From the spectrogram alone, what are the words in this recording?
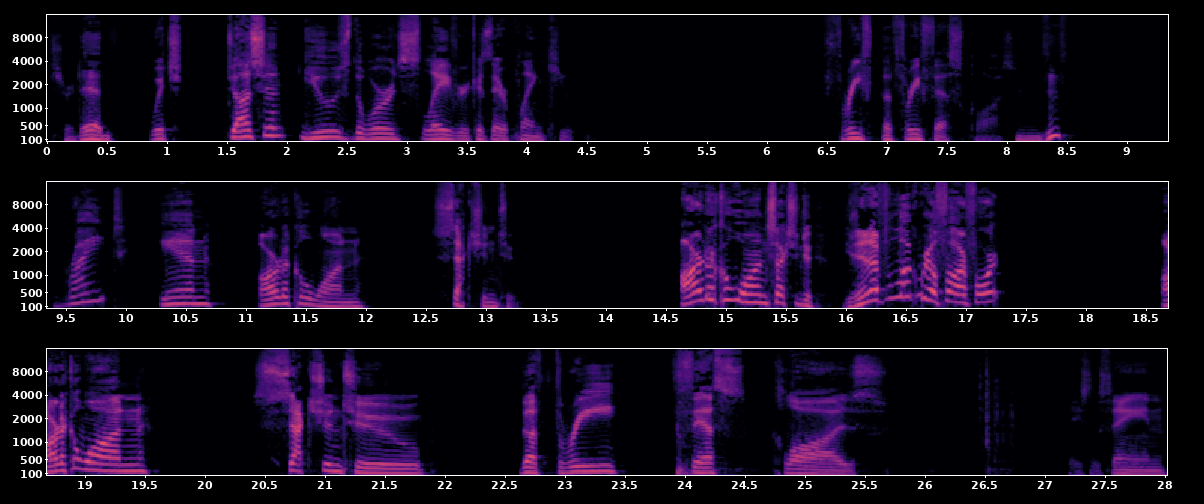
sure did, which doesn't use the word slavery because they were playing cute. Three, the three fifths clause. Mm-hmm right in Article 1, Section 2. Article 1, Section 2. You didn't have to look real far for it. Article 1, Section 2, the three fifths clause, basically saying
